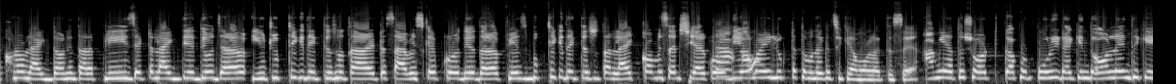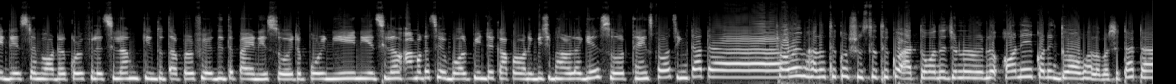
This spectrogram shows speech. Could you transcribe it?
এখনও লাইক দাওনি তারা প্লিজ একটা লাইক দিয়ে দিও। যারা ইউটিউব থেকে দেখতেছো তারা একটা সাবস্ক্রাইব করে দিও। যারা ফেসবুক থেকে দেখতেছো তারা লাইক কমেন্ট এন্ড শেয়ার করে দিও। আমার এই লুকটা তোমাদের কাছে কেমন লাগতেছে? আমি এত শর্ট কাপড় পরি না কিন্তু অনলাইন থেকে এই ড্রেসটা আমি অর্ডার করে ফেলেছিলাম কিন্তু তারপর ফেরত দিতে পারিনি সো এটা পরে নিয়ে নিয়েছিলাম। আমার কাছে বল প্রিন্টের কাপড় অনেক বেশি ভালো লাগে so thanks for watching tata! সবাই ভালো থেকো সুস্থ থেকো আর তোমাদের জন্য রইল অনেক অনেক দোয়া ও ভালোবাসা টাটা!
